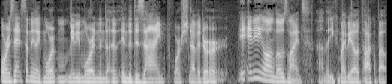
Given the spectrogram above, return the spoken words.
or is that something like more maybe more in the in the design portion of it or, anything along those lines uh, that you might be able to talk about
